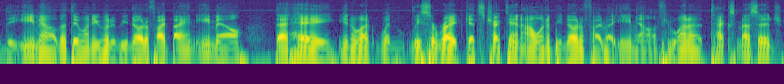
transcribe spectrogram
the email that they want you to be notified by an email that, hey, you know what, when Lisa Wright gets checked in, I want to be notified by email. If you want a text message,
